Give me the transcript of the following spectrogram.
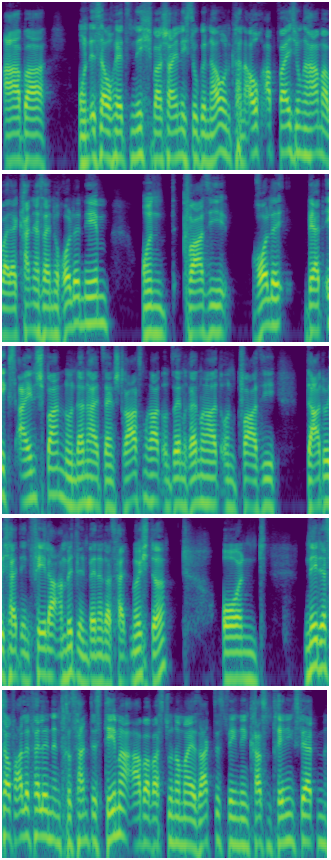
Aber und ist auch jetzt nicht wahrscheinlich so genau und kann auch Abweichungen haben, aber der kann ja seine Rolle nehmen und quasi Rolle Wert X einspannen und dann halt sein Straßenrad und sein Rennrad und quasi dadurch halt den Fehler ermitteln, wenn er das halt möchte. Und nee, das ist auf alle Fälle ein interessantes Thema, aber was du nochmal sagtest, wegen den krassen Trainingswerten,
